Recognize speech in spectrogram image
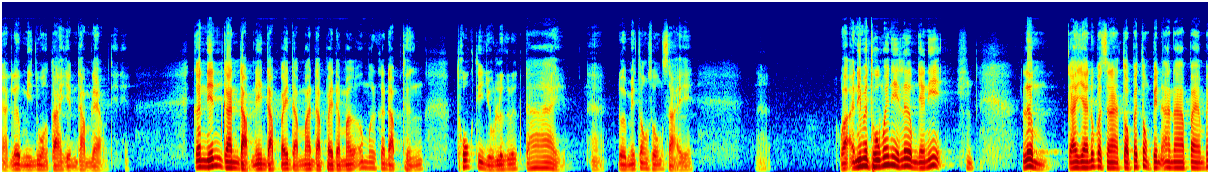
นะเริ่มมีดวงตาเห็นธรรมแล้วทีนี้ก็เน้นการดับนี่ดับไปดับมาดับไปดับมาเออมันก็ดับถึงทุกข์ที่อยู่ลึกๆได้นะโดยไม่ต้องสงสัยนะว่าอันนี้มันถูกไหมนี่เริ่มอย่างนี้ เริ่ม กายานุปัสสนาต่อไปต้องเป็นอานาปานไป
